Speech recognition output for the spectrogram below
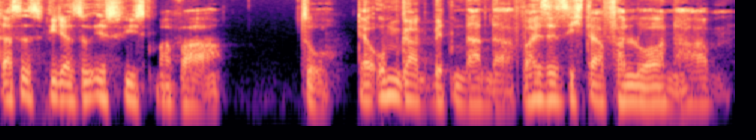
dass es wieder so ist, wie es mal war. So, der Umgang miteinander, weil sie sich da verloren haben.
